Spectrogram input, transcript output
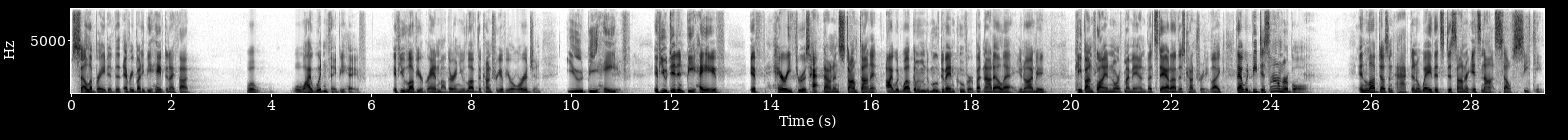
celebrated that everybody behaved. And I thought, well, well, why wouldn't they behave? If you love your grandmother and you love the country of your origin, you'd behave. If you didn't behave, if Harry threw his hat down and stomped on it, I would welcome him to move to Vancouver, but not LA. You know, I'd be, keep on flying north, my man, but stay out of this country. Like, that would be dishonorable. And love doesn't act in a way that's dishonoring, it's not self seeking.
